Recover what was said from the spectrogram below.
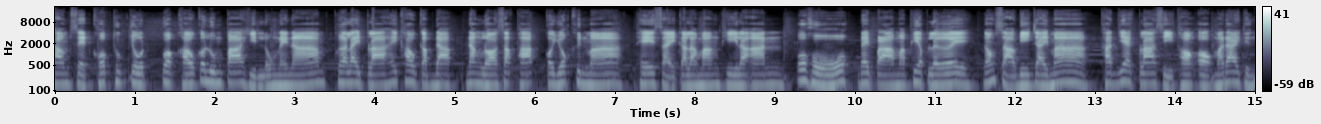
ทำเสร็จครบทุกจุด พวกเขาก็ลุมปลาหินลงในน้ำเพื่อไล่ปลาให้เข้ากับดัก นั่งรอสักพักก็ยกขึ้นมาเทใส่กะละมังทีละอัน โอ้โห ได้ปลามาเพียบเลย น้องสาวดีใจมากคัดแยกปลาสีทองออกมาได้ถึง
